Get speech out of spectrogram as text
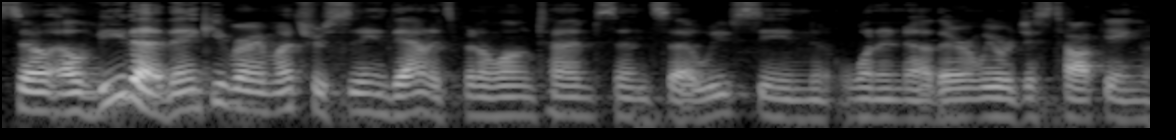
So, Alveda, thank you very much for sitting down. It's been a long time since uh, we've seen one another. We were just talking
